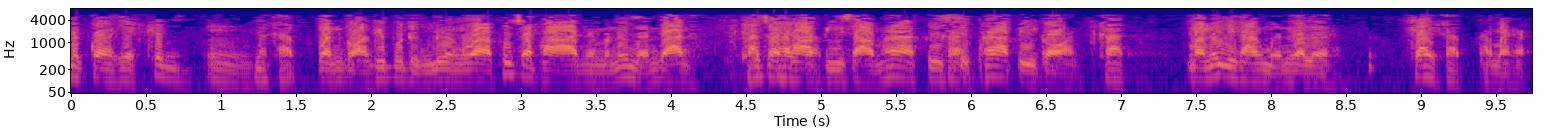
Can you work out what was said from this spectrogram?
มาก่อเหตุขึ้นอืมนะครับ วันก่อนที่พูดถึงเรื่องว่าพฤษภาเนี่ยมันไม่เหมือนกันคพรับฤษภาปีสามห้าคือครับสิบห้าปีก่อนครับ มันไม่มีทางเหมือนกันเลย ใช่ครับทำไมฮะ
